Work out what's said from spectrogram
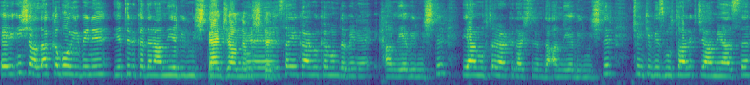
E, inşallah kamuoyu beni yeteri kadar anlayabilmiştir. Bence anlamıştır. E, Sayın Kaymakamım da beni anlayabilmiştir. Diğer muhtar arkadaşlarım da anlayabilmiştir. Çünkü biz muhtarlık camiası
